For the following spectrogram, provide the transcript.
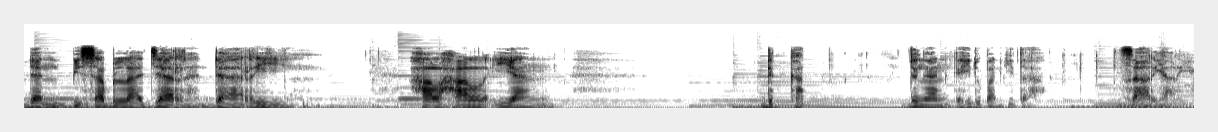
dan bisa belajar dari hal-hal yang dekat dengan kehidupan kita sehari-hari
